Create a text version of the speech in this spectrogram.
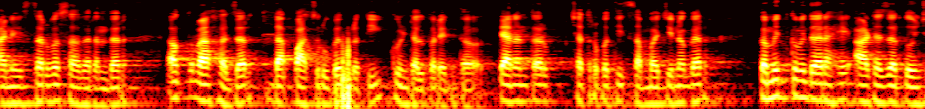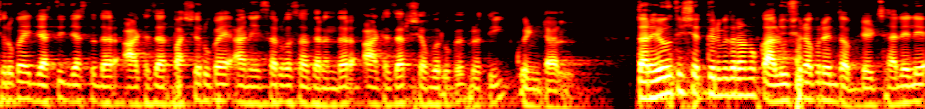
आणि सर्वसाधारण दर अकरा हजार दा पाच रुपये प्रति क्विंटलपर्यंत. त्यानंतर छत्रपती संभाजीनगर कमीत कमी दर आहे आठ हजार दोनशे रुपये जास्तीत जास्त दर आठ हजार पाचशे रुपये आणि सर्वसाधारण दर आठ हजार शंभर रुपये प्रति क्विंटल. तर हे होते शेतकरी मित्रांनो काल उशिरापर्यंत अपडेट झालेले.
